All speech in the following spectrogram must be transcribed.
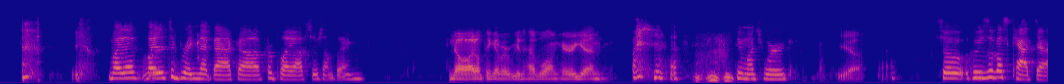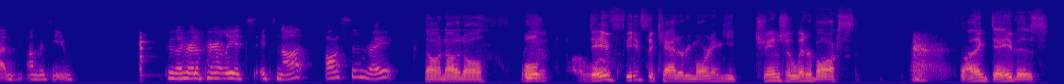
might have might have to bring that back uh for playoffs or something. No, I don't think I'm ever gonna have long hair again. Too much work. Yeah. So who's the best cat dad on the team? Because I heard apparently it's it's not Austin, right? No, not at all. Well, Dave feeds the cat every morning. He changed the litter box. So I think Dave is.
